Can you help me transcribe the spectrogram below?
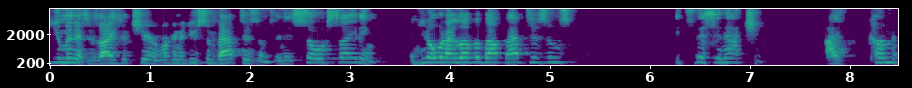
few minutes, as Isaac shared, we're going to do some baptisms, and it's so exciting. And you know what I love about baptisms? It's this in action. I've come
